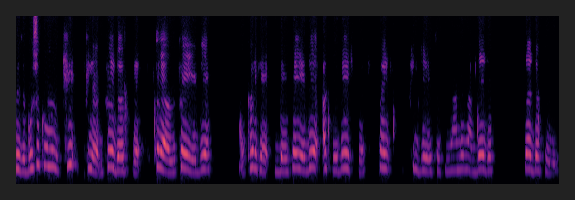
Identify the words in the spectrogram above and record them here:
Vezir boşa konuldu. Fi, file F4 ve kale aldı F7. Ay, Kale F, B F7, at C5 ve fil fil C8 yani D4 D4 F3.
